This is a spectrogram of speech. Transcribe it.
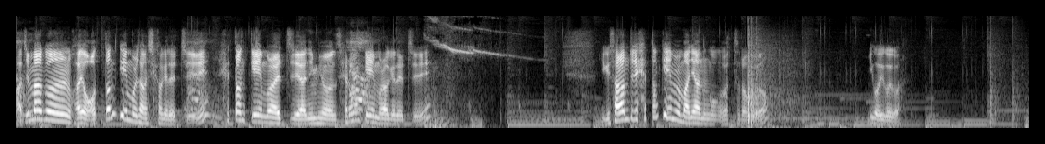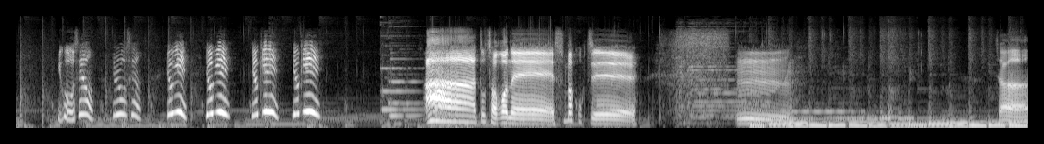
마지막은 과연 어떤 게임을 장식하게 될지, 했던 게임을 할지, 아니면 새로운 게임을 하게 될지. 이게 사람들이 했던 게임을 많이 하는 것 같더라고요. 이거, 이거, 이거. 이거 오세요! 일로 오세요! 여기! 여기! 여기! 여기! 아, 또 저거네. 숨바꼭질. 음. 자.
